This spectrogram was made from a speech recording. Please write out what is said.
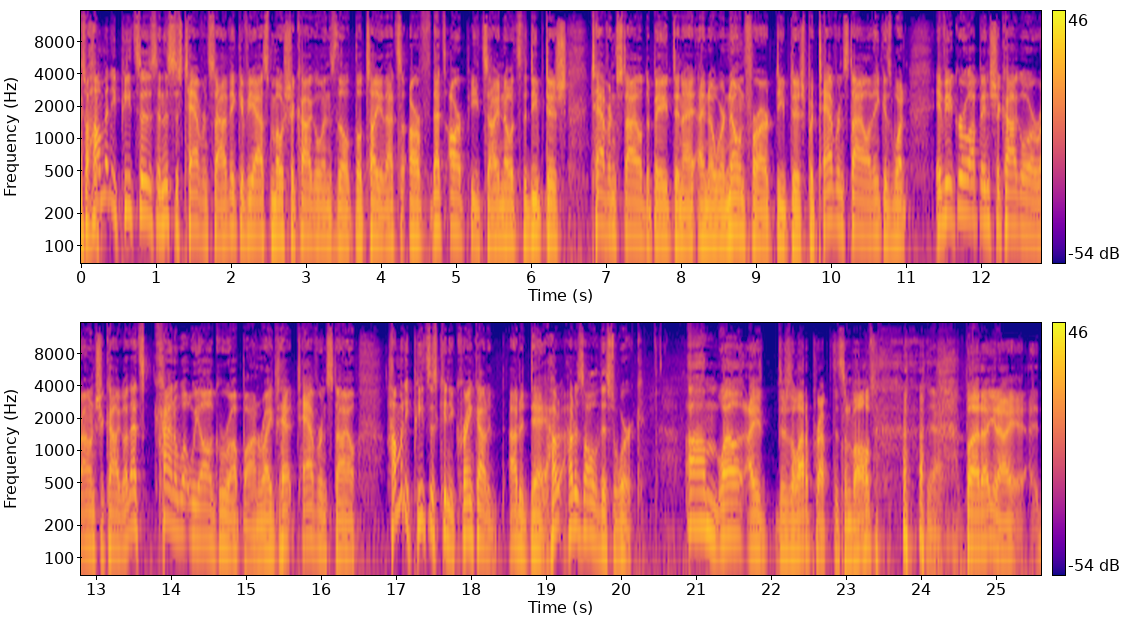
so how many pizzas? And this is tavern style. I think if you ask most Chicagoans, they'll they'll tell you that's our that's our pizza. I know it's the deep dish tavern style debate, and I, I know we're known for our deep dish, but tavern style I think is what if you grew up in Chicago or around Chicago, that's kind of what we all grew up on, right? Ta- tavern style. How many pizzas can you crank out a, out a day? How how does all of this work? Um, well, I there's a lot of prep that's involved. Yeah. but uh, you know, it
